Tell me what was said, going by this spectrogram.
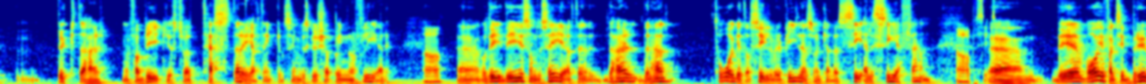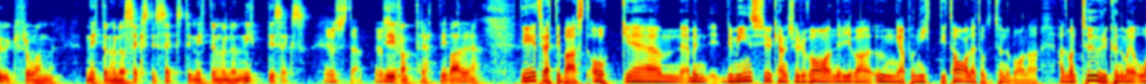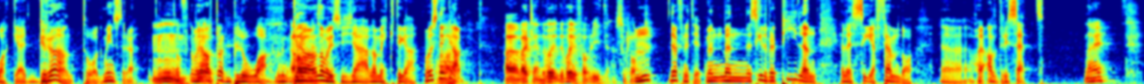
byggt det här en fabrik just för att testa det helt enkelt, se om vi skulle köpa in några fler. ja, Eh, och det, det är ju som du säger, att det, det här, den här tåget då, Silverpilen som de kallar C, eller C5, ja precis. eh, det var ju faktiskt i bruk från 1966 till 1996. Just det. Just Det är ju fan 30 barre. Det är 30 bast och ja, men, du minns ju kanske hur det var när vi var unga på 90-talet och åkte tunnelbana. Hade man tur kunde man ju åka ett grönt tåg, minns du det? Mm, De, de har ju alltid varit blåa, men de Ja, gröna visst. var ju så jävla mäktiga. De var ju snygga. Ja, ja, verkligen. Det var, det var ju favoriten såklart. Mm, definitivt. Men, men Silverpilen, eller C5 då, eh, har jag aldrig sett. Nej,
